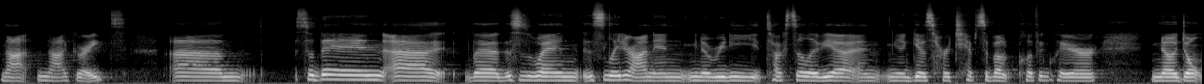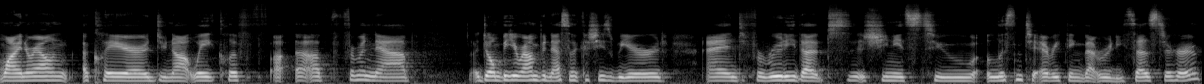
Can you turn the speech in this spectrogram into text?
not not great. Um, so then uh, the this is when this is later on, and you know Rudy talks to Olivia and you know gives her tips about Cliff and Claire you know, don't whine around Claire. Do not wake Cliff uh, up from a nap. Don't be around Vanessa because she's weird. And for Rudy, that she needs to listen to everything that Rudy says to her.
